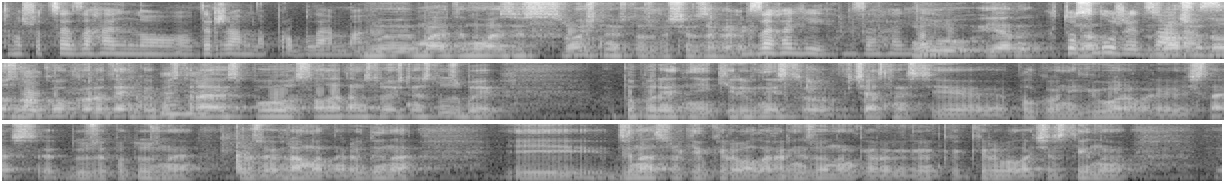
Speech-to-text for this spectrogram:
Тому що це загальнодержавна проблема. Ви маєте на увазі срочної служби чи взагалі? Взагалі, взагалі. Ну, я Хто служить з зараз, вашого дозволу коротенько постараюсь по солдатам срочної служби. Попереднє керівництво, в частності полковник Єгоров Валерій Вячеславович, дуже потужна, дуже грамотна людина. І 12 років керувала гарнізоном, керувала частиною. Е,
